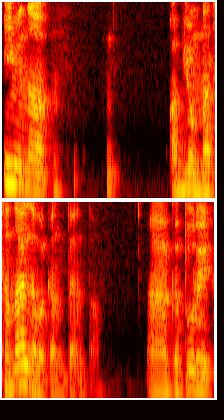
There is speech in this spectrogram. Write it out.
именно объем национального контента Э, который...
